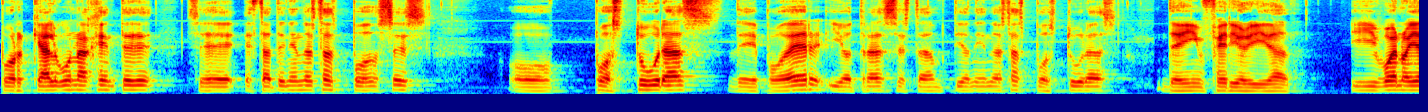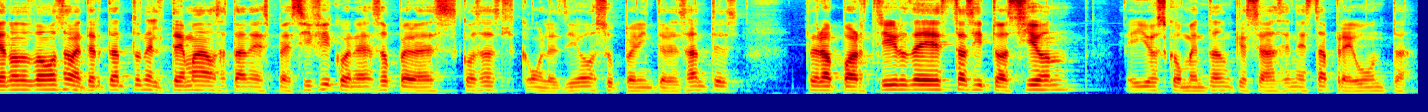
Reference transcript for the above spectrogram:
porque alguna gente se está teniendo estas poses o posturas de poder y otras están teniendo estas posturas de inferioridad. Y bueno, ya no nos vamos a meter tanto en el tema, o sea, tan específico en eso, pero es cosas, como les digo, súper interesantes. Pero a partir de esta situación, ellos comentan que se hacen esta pregunta.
